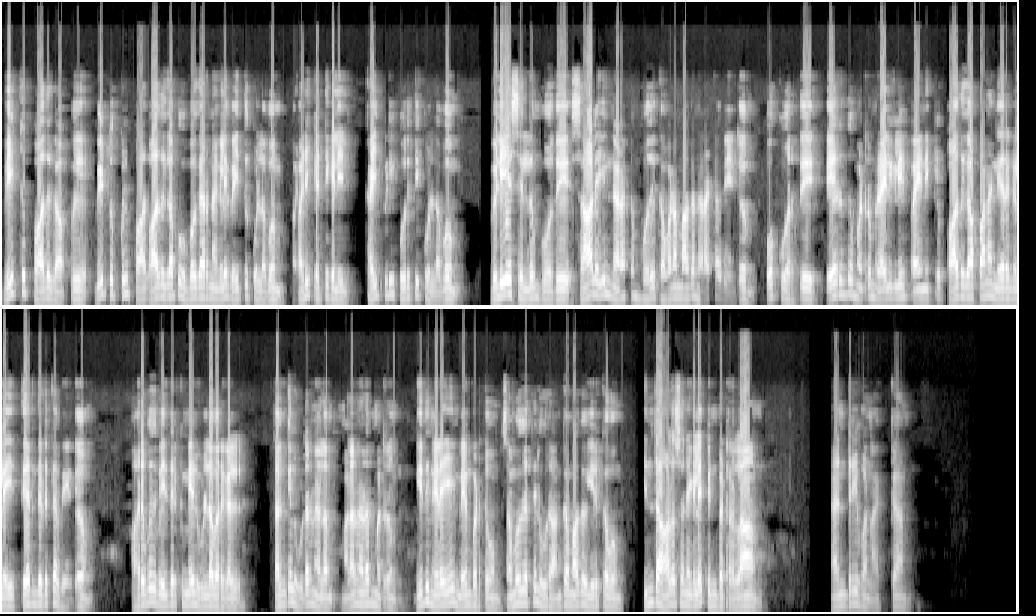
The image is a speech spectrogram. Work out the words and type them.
வீட்டு பாதுகாப்பு வீட்டுக்குள் பா- பாதுகாப்பு உபகரணங்களை வைத்துக் கொள்ளவும் படிக்கட்டுகளில் கைப்பிடி பொருத்திக் கொள்ளவும் வெளியே செல்லும் போது சாலையில் நடக்கும் போது கவனமாக நடக்க வேண்டும். போக்குவரத்து பேருந்து மற்றும் ரயில்களில் பயணிக்க பாதுகாப்பான நேரங்களை தேர்ந்தெடுக்க வேண்டும். அறுபது வயதிற்கு மேல் உள்ளவர்கள் தங்கள் உடல்நலம் மனநலம் மற்றும் நிதி நிலையை மேம்படுத்தவும் சமூகத்தில் ஒரு அங்கமாக இருக்கவும் இந்த ஆலோசனைகளை பின்பற்றலாம். நன்றி வணக்கம்.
